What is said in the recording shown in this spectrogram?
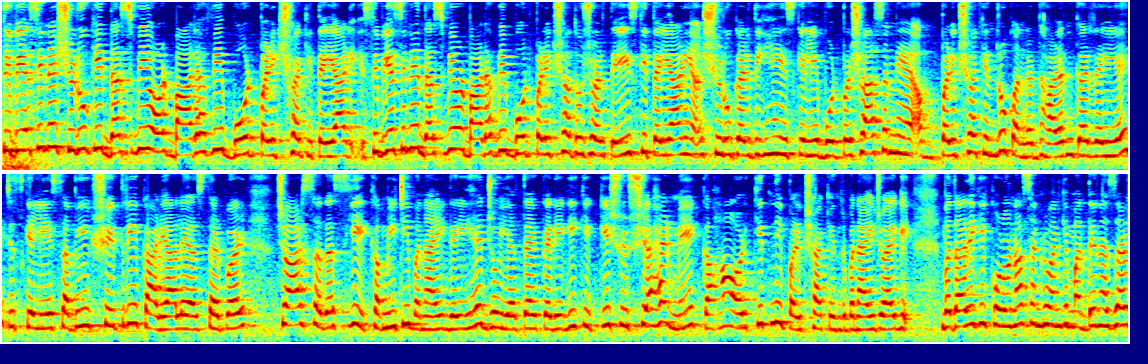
सीबीएसई ने शुरू की दसवीं और बारहवीं बोर्ड परीक्षा की तैयारी। सीबीएसई ने दसवीं और बारहवीं बोर्ड परीक्षा 2023 की तैयारियाँ शुरू कर दी हैं। इसके लिए बोर्ड प्रशासन ने अब परीक्षा केंद्रों का निर्धारण कर रही है, जिसके लिए सभी क्षेत्रीय कार्यालय स्तर पर चार सदस्यीय कमेटी बनाई गई है, जो यह तय करेगी कि किस शहर में कहाँ और कितनी परीक्षा केंद्र बनाई जाएगी। बता दें कि कोरोना संक्रमण के मद्देनजर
